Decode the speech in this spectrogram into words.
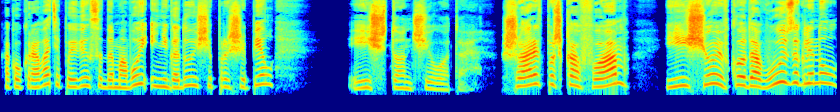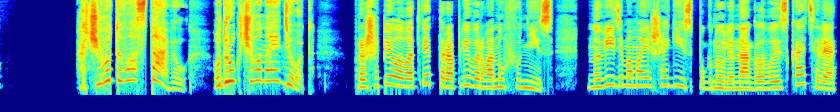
как у кровати появился домовой и негодующе прошипел «Ищет он чего-то. Шарит по шкафам и еще и в кладовую заглянул. А чего ты его оставил? Вдруг чего найдет?» Прошипела в ответ, торопливо рванув вниз. Но, видимо, мои шаги спугнули наглого искателя,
